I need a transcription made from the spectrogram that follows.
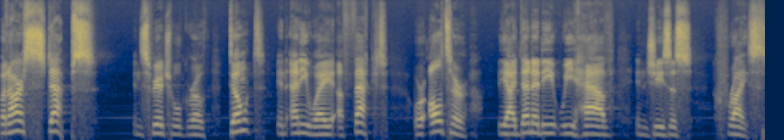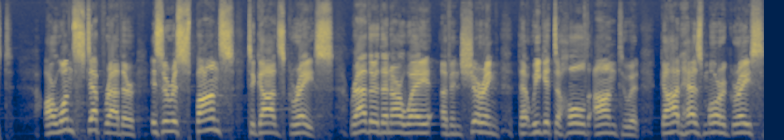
But our steps in spiritual growth don't in any way affect or alter the identity we have in Jesus Christ. Our one step, rather, is a response to God's grace rather than our way of ensuring that we get to hold on to it. God has more grace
